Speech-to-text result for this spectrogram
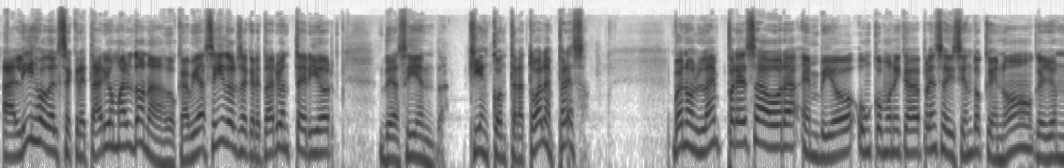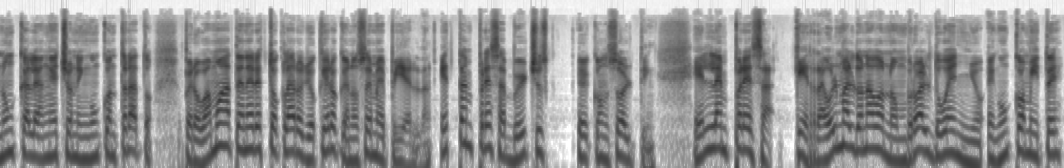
al hijo del secretario Maldonado, que había sido el secretario anterior de Hacienda, quien contrató a la empresa. Bueno, la empresa ahora envió un comunicado de prensa diciendo que no, que ellos nunca le han hecho ningún contrato, pero vamos a tener esto claro, yo quiero que no se me pierdan. Esta empresa Virtuous eh, Consulting es la empresa que Raúl Maldonado nombró al dueño en un comité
